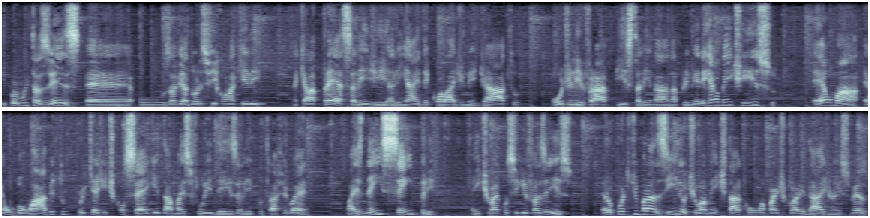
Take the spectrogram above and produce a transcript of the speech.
E por muitas vezes é, os aviadores ficam naquele, naquela pressa ali de alinhar e decolar de imediato, ou de livrar a pista ali na, na primeira, e realmente isso é, uma, é um bom hábito, porque a gente consegue dar mais fluidez ali para o tráfego aéreo. Mas nem sempre a gente vai conseguir fazer isso. O aeroporto de Brasília ultimamente está com uma particularidade, não é isso mesmo?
